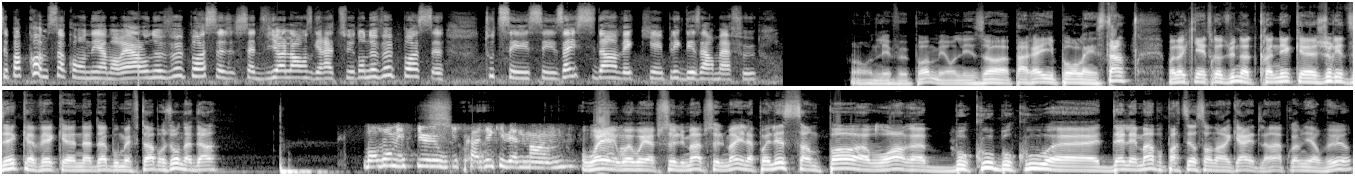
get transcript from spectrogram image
C'est pas comme ça qu'on est à Montréal. On ne veut pas ce- cette violence gratuite. On ne veut pas ce- tous ces, ces incidents avec, qui impliquent des armes à feu. On ne les veut pas, mais on les a pareil pour l'instant. Voilà qui introduit notre chronique euh, juridique avec euh, Nada Boumefta. Bonjour Nada. Bonjour, messieurs. Oui, tragique événement. Oui, oui, oui, absolument, absolument. Et la police semble pas avoir euh, beaucoup, beaucoup euh, d'éléments pour partir son enquête, là, à première vue. hein.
